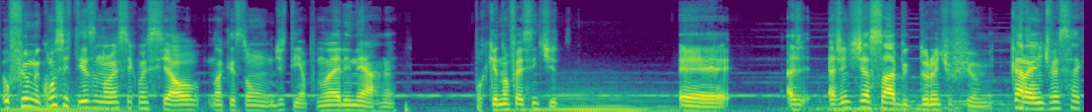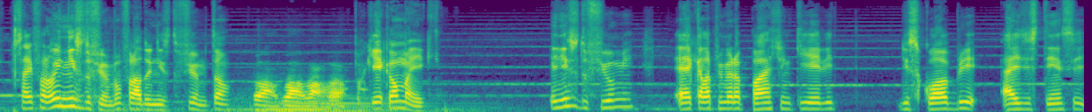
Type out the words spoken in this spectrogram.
o filme com certeza não é sequencial na questão de tempo, não é linear, né? Porque não faz sentido. É, a, a, gente já sabe durante o filme. Cara, a gente vai sa sair falando o início do filme. Vamos falar do início do filme, então? Vamos, vamos, vamos, vamos. Porque, calma aí. Início do filme é aquela primeira parte em que ele descobre a existência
